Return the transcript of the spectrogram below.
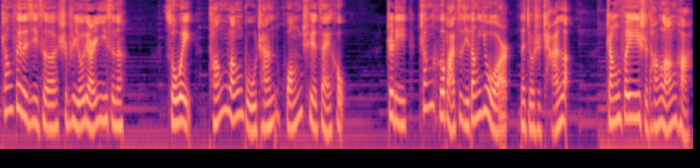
张飞的计策是不是有点意思呢？所谓螳螂捕蝉，黄雀在后。这里张合把自己当诱饵，那就是蝉了；张飞是螳螂哈。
